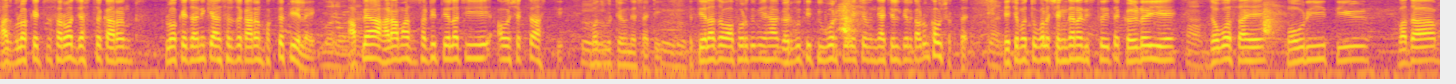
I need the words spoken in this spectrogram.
आज ब्लॉकेजचं सर्वात जास्त कारण ब्लॉकेज आणि कॅन्सरचं कारण फक्त तेल आहे. आपल्या हाडामासासाठी तेलाची आवश्यकता असते मजबूत ठेवण्यासाठी. तर तेलाचा वापर तुम्ही हा घरगुती प्युअर तेल याच्या नॅचरल तेल काढून खाऊ शकता. याच्यामध्ये तुम्हाला शेंगदाणा दिसतो इथं कळडई हां. आहे जवस आहे मोहरी तीळ बदाम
